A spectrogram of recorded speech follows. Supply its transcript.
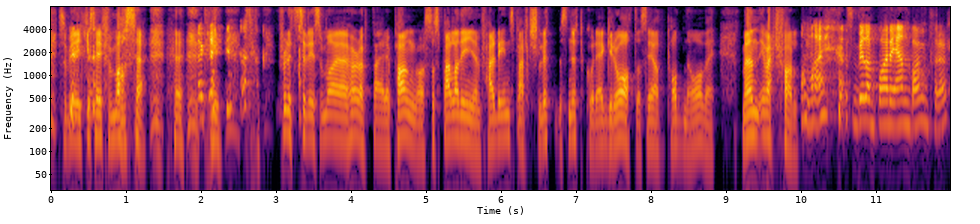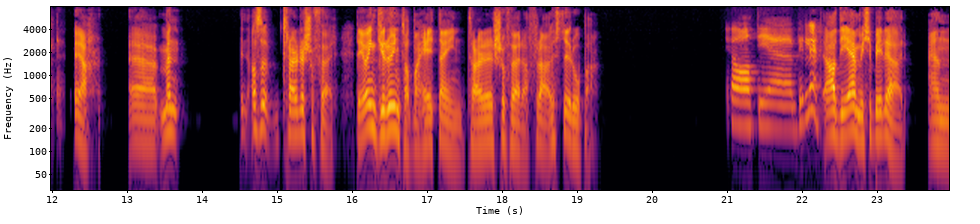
så blir jeg ikke si for masse. Plutselig så må jeg høre dere bare pang, og så spiller de inn en ferdiginnspilt snutt hvor jeg gråter og sier at podden er over. Men i hvert fall Å nei, så blir det bare én bang for alt. Ja. Uh, men altså, trailersjåfør Det er jo en grunn til at man heter inn trailersjåfører fra Øst-Europa. Ja, at de er billige. Ja, de er mye billigere enn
